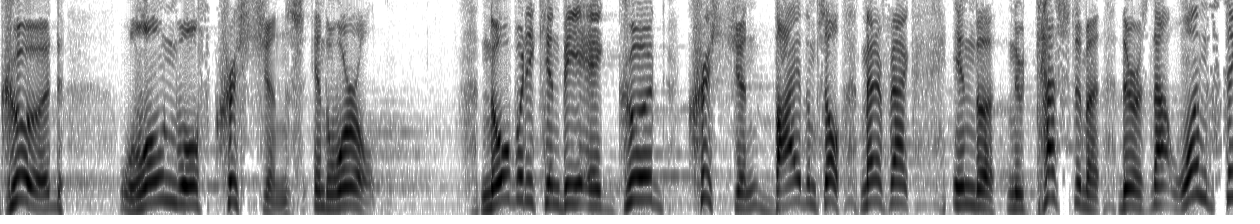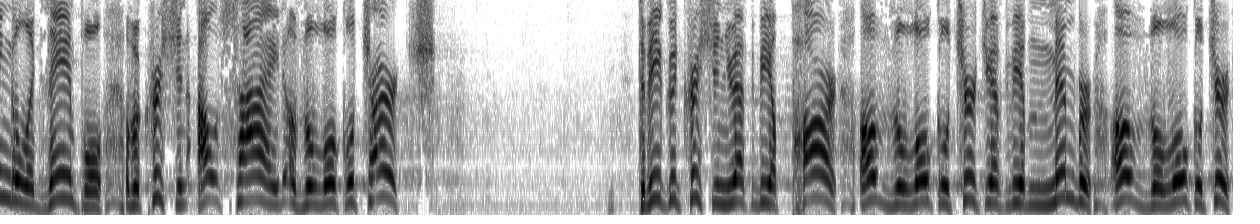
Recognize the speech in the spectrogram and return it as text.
good lone wolf Christians in the world. Nobody can be a good Christian by themselves. Matter of fact, in the New Testament, there is not one single example of a Christian outside of the local church. To be a good Christian, you have to be a part of the local church. You have to be a member of the local church.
